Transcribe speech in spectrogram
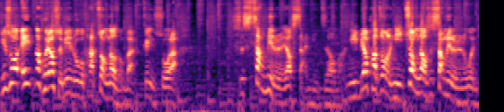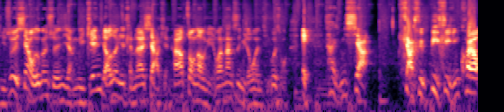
你说，哎、那回到水面如果怕撞到怎么办？跟你说啦，是上面的人要闪，你知道吗？你不要怕撞，你撞到是上面的人的问题。所以现在我就跟学生讲，你今天假如你的前面在下潜，他要撞到你的话，那是你的问题。为什么？哎、他已经下下去，必须已经快要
